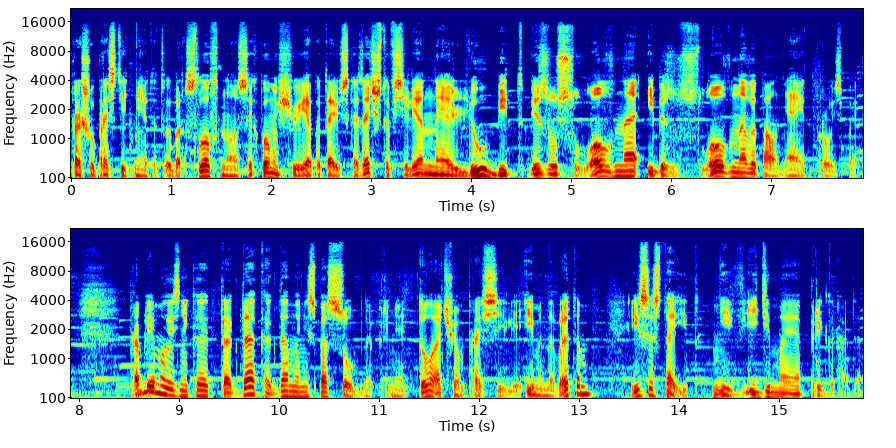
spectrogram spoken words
Прошу простить мне этот выбор слов, но с их помощью я пытаюсь сказать, что Вселенная любит безусловно и безусловно выполняет просьбы. Проблема возникает тогда, когда мы не способны принять то, о чем просили. Именно в этом и состоит невидимая преграда.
